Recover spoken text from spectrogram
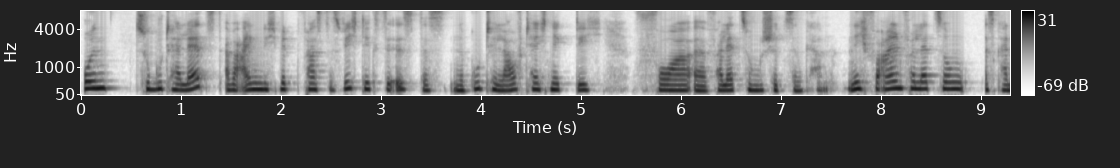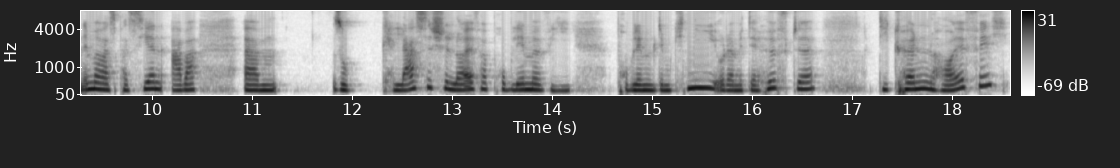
Und zu guter Letzt, aber eigentlich mit fast das Wichtigste ist, dass eine gute Lauftechnik dich vor äh, Verletzungen schützen kann. Nicht vor allen Verletzungen, es kann immer was passieren, aber ähm, so klassische Läuferprobleme wie Probleme mit dem Knie oder mit der Hüfte, die können häufig,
